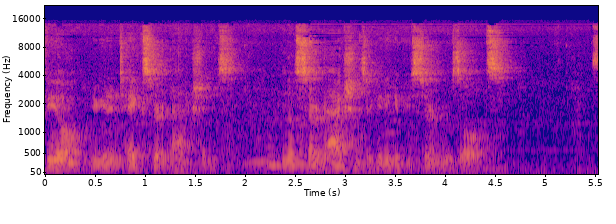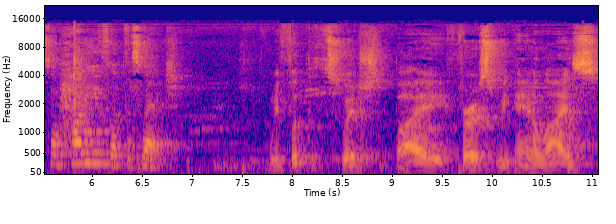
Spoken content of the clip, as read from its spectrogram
feel, you're going to take certain actions. Mm-hmm. And those certain actions are going to give you certain results. So, how do you flip the switch? We flip the switch by first we analyze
